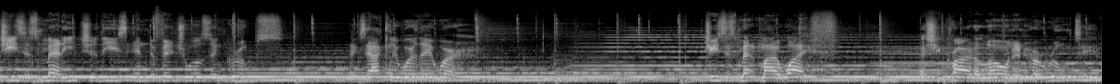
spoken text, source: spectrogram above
Jesus met each of these individuals and groups exactly where they were. Jesus met my wife as she cried alone in her room to him.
